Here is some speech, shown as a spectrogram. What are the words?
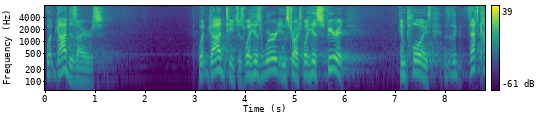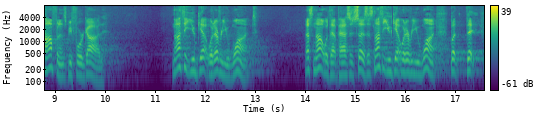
what God desires, what God teaches, what His Word instructs, what His Spirit employs. That's confidence before God. Not that you get whatever you want. That's not what that passage says. It's not that you get whatever you want, but that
